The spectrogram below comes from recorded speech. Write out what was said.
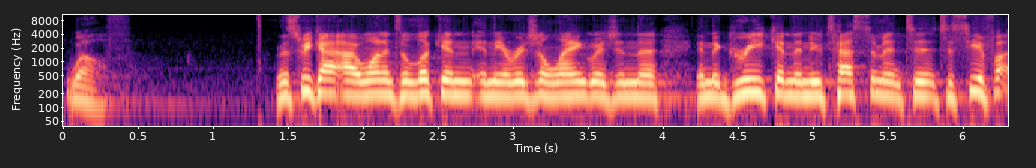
wealth. This week, I, wanted to look in, in the original language, in the, in the Greek and the New Testament, to, to see if, uh,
